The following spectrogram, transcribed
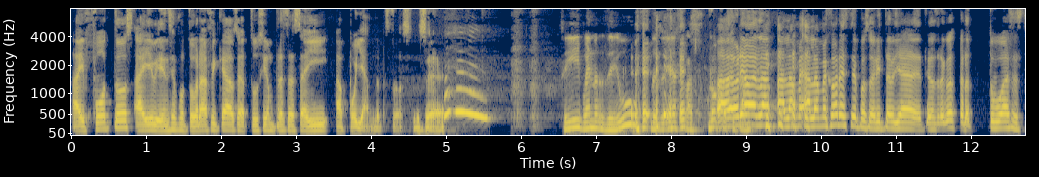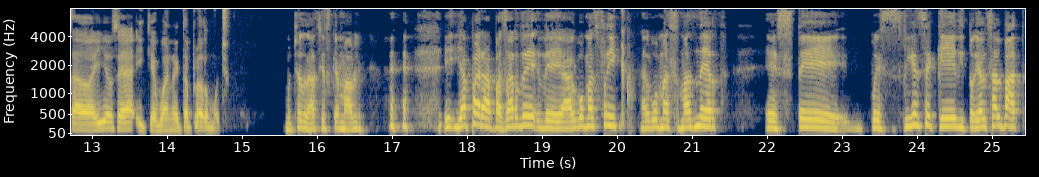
hay fotos, hay evidencia fotográfica, o sea, tú siempre estás ahí apoyándolos todos. O sea. Sí, bueno, desde, uh, desde hace Ahora, a la, a, la, mejor este, pues ahorita ya tienes otra cosa, pero tú has estado ahí, o sea, y qué bueno y te aplaudo mucho. Muchas gracias, qué amable. y ya para pasar de, de algo más freak, algo más, más nerd, este, pues fíjense que Editorial Salvat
